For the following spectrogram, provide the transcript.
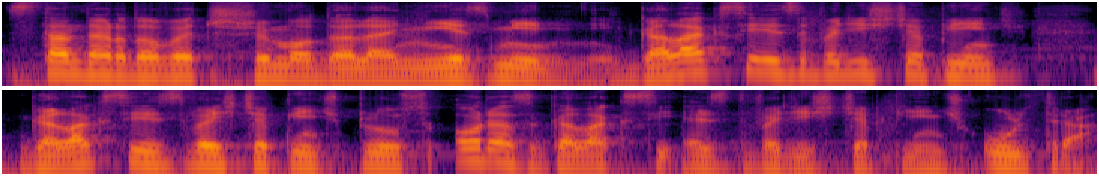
standardowe trzy modele niezmiennie. Galaxy S25, Galaxy S25 Plus oraz Galaxy S25 Ultra.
